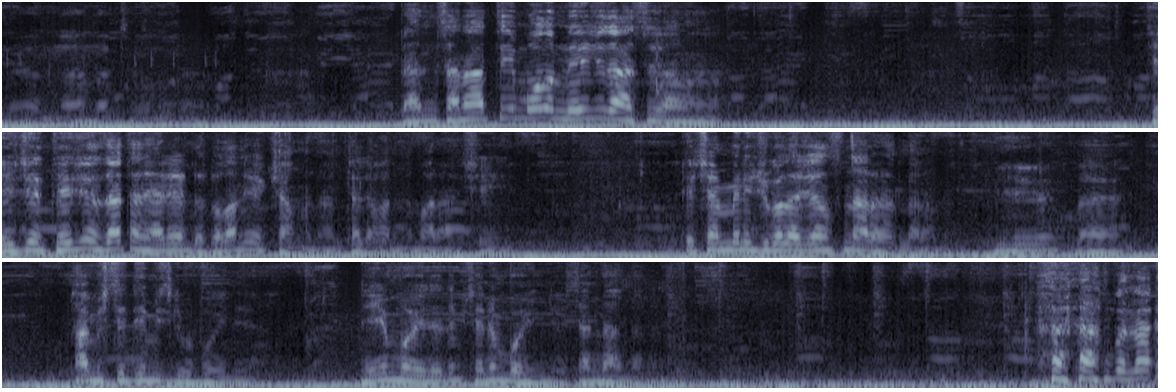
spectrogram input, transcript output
Ne, oğlum ya? Ben sana atayım oğlum ne icraatı ama. TC, TC zaten her yerde dolanıyor ki amına telefon numara şey. Geçen beni Cugal Ajansı'nda aradılar ama. Be. Tam istediğimiz gibi boy diyor. Neyin boyu dedim senin boyun diyor. Sen de anladın diyor. bunlar,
